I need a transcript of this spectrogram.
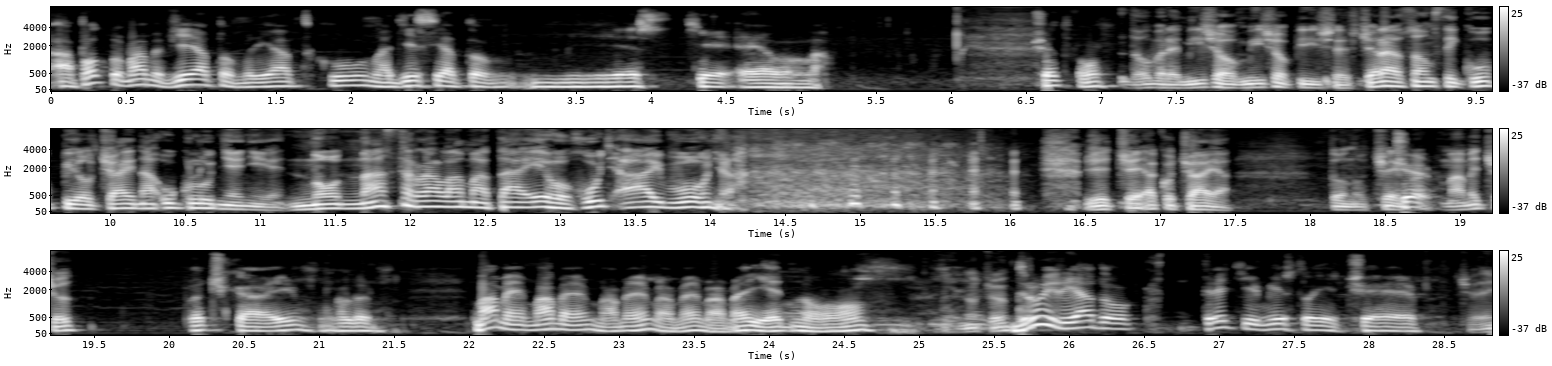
A potom máme v deviatom riadku na desiatom mieste L. Všetko. Dobre, Mišo, Mišo píše, včera som si kúpil čaj na ukludnenie, no nasrala ma tá jeho chuť a aj vôňa. že čo je ako čaja. To no, Čo? má- máme čo? Počkaj, ale... Máme, máme, máme, máme, máme jedno. No čo? Druhý riadok, tretie miesto je Č. Čo je?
